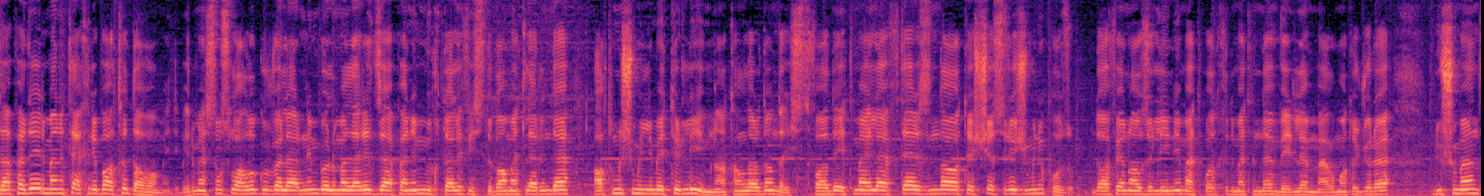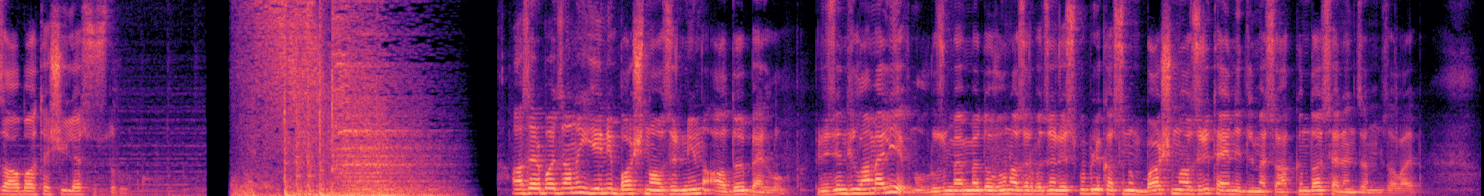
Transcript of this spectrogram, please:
Cəbhədə erməni təxribatı davam edib. Ermənistan silahlı qüvvələrinin bölmələri cəbhənin müxtəlif istiqamətlərində 60 mm-lik minatanlardan da istifadə etməklə həftə ərzində atəşkəs rejimini pozub. Müdafiə Nazirliyinin mətbuat xidmətindən verilən məlumata görə düşmən cavab atəşi ilə susdurulub. Azərbaycanın yeni baş nazirinin adı bəlli olub. Prezident İlham Əliyev Novruz Məmmədovun Azərbaycan Respublikasının baş naziri təyin edilməsi haqqında sərəncam imzalayıb.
